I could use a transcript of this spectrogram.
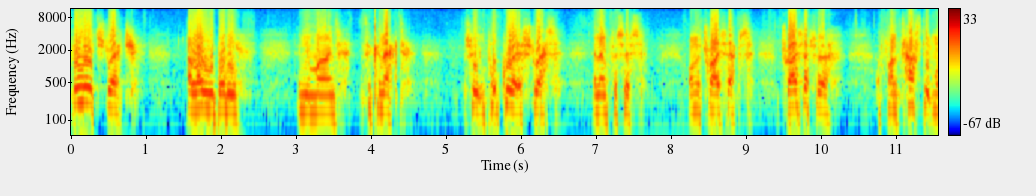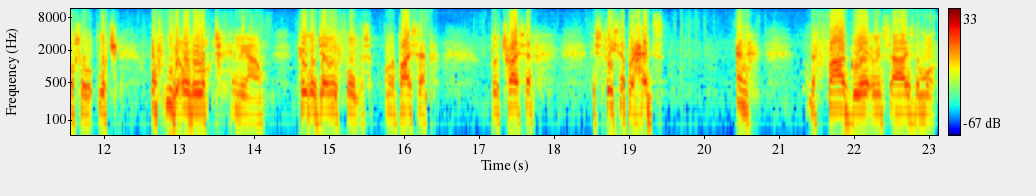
Feel it stretch, allow your body and your mind to connect so you can put greater stress and emphasis on the triceps. Triceps are a fantastic muscle which often get overlooked in the arm. People generally focus on the bicep, but the tricep is three separate heads and they're far greater in size than what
